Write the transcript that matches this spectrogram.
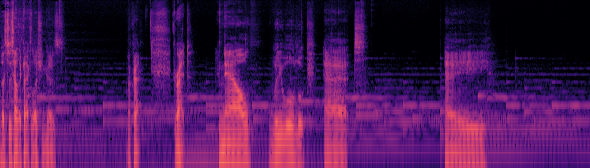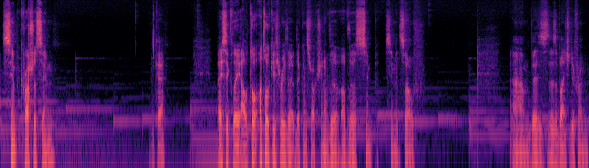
That's just how the calculation goes. Okay, great. Now we will look at a simp crusher sim. Okay. Basically, I'll talk. I'll talk you through the, the construction of the of the simp sim itself. Um, there's there's a bunch of different.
